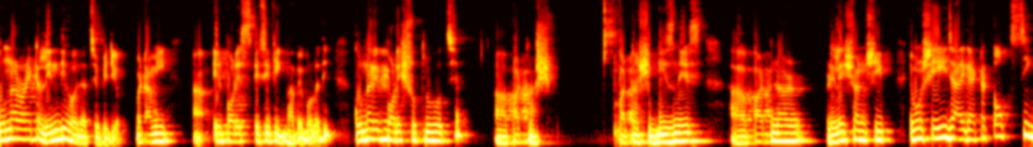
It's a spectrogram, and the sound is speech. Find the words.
কন্যার অনেকটা লেন্দি হয়ে যাচ্ছে ভিডিও বাট আমি এরপরে স্পেসিফিক ভাবে বলে দিই। কন্যার এর পরের শত্রু হচ্ছে partnership partnership business partner relationship এবং সেই জায়গায় একটা টক্সিক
